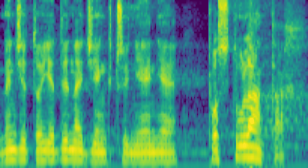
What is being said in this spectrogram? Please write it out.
będzie to jedyne dziękczynienie po stu latach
